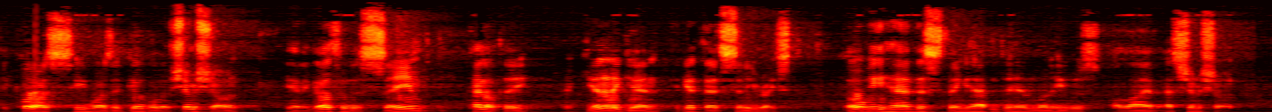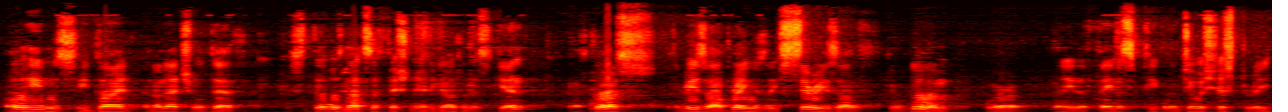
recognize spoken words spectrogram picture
Because he was a Gilgul of Shimshon, he had to go through the same penalty again and again to get that sin erased. Though he had this thing happen to him when he was alive as Shimshon, Oh, he was he died an unnatural death, still was not sufficient. He had to go through this again. And of course, the Arizal brings the series of Gilgulim, where many of the famous people in Jewish history,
